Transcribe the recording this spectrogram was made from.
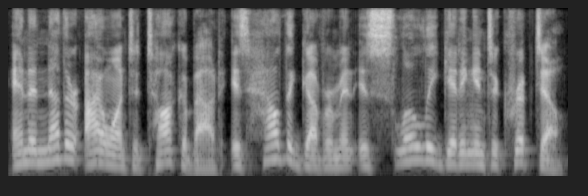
And another I want to talk about is how the government is slowly getting into crypto.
